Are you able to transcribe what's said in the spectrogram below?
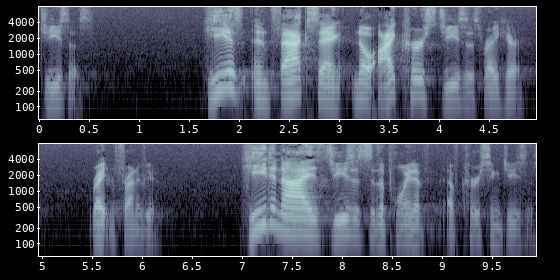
Jesus. He is, in fact, saying, No, I curse Jesus right here, right in front of you. He denies Jesus to the point of, of cursing Jesus.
